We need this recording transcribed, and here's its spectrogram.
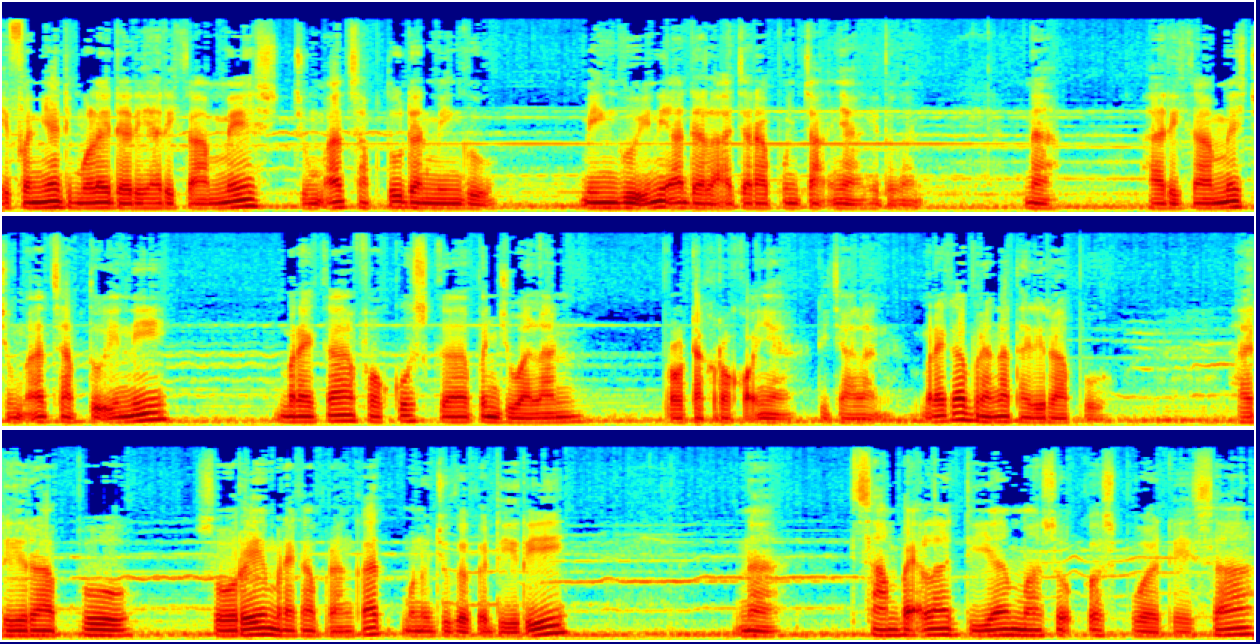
Eventnya dimulai dari hari Kamis, Jumat, Sabtu, dan Minggu. Minggu ini adalah acara puncaknya gitu kan. Nah, hari Kamis, Jumat, Sabtu ini mereka fokus ke penjualan produk rokoknya di jalan. Mereka berangkat hari Rabu. Hari Rabu sore mereka berangkat menuju ke Kediri. Nah, sampailah dia masuk ke sebuah desa.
